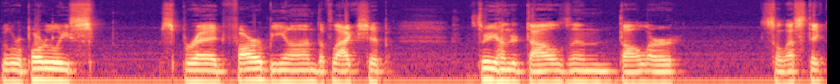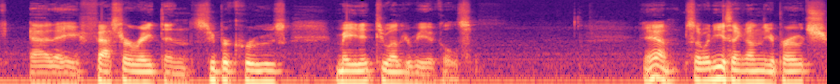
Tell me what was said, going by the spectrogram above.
will reportedly sp- spread far beyond the flagship $300,000 Celestiq at a faster rate than Super Cruise made it to other vehicles. Yeah, so what do you think on the approach?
